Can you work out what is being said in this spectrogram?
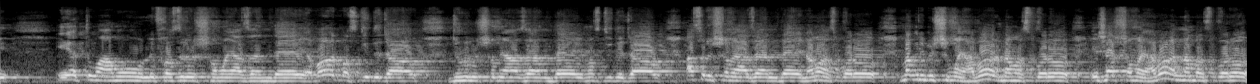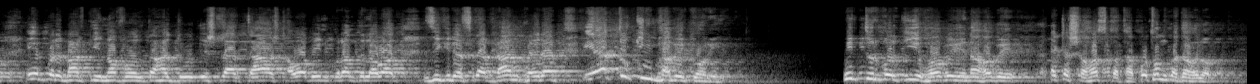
এত আমল ফজরের সময় আজান দেয়, আবার মসজিদে যাও, জহুরের সময় আজান দেয়, মসজিদে যাও, আসরের সময় আজান দেয়, নামাজ পড়ো, মাগরিবের সময় আবার নামাজ পড়ো, এশার সময় আবার নামাজ পড়ো, এরপরে বাড়তি নফল তাহাজুদ ইসলাম চাষ আওয়াবিন কোরআন তেলাওয়াত, জিকির আসকার দান, খয়রাত, এত কীভাবে করে? মৃত্যুর পর কি হবে না হবে? একটা সহজ কথা, প্রথম কথা হলো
